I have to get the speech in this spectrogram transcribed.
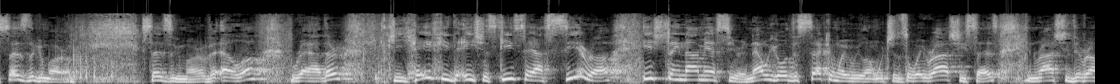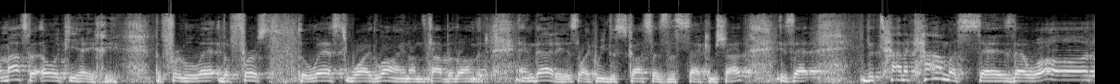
says the Gemara. Says the Gemara, Ve'ela, rather, asira. Now we go the second way we learn, which is the way Rashi says, in Rashi Divra Mascha, Ela ki heichi. The, the first, the last wide line on the top of the Amid. And that is, like we discussed as the second shot, is that the Tanakama says that what?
